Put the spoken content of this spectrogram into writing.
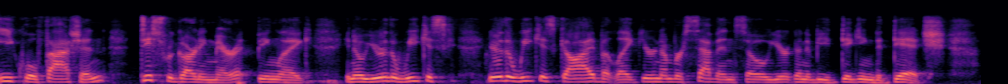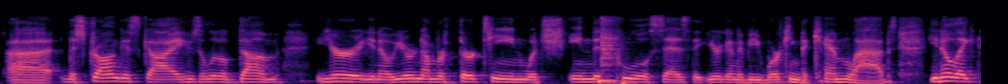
equal fashion disregarding merit being like you know you're the weakest you're the weakest guy but like you're number seven so you're going to be digging the ditch. Uh, the strongest guy who's a little dumb you're you know you're number 13 which in this pool says that you're going to be working the chem labs. You know like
